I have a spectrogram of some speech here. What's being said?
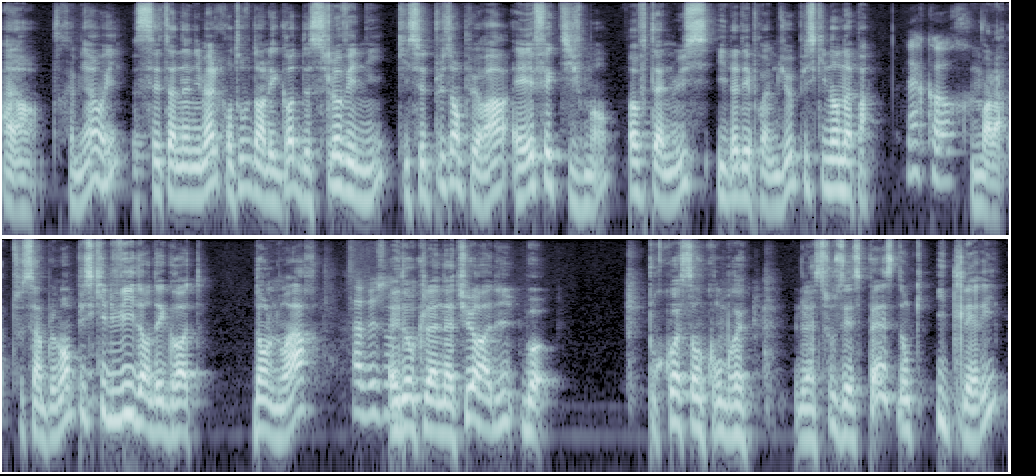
Alors, très bien, oui. C'est un animal qu'on trouve dans les grottes de Slovénie, qui se de plus en plus rare. Et effectivement, Ophthalmus, il a des problèmes d'yeux puisqu'il n'en a pas. D'accord. Voilà, tout simplement, puisqu'il vit dans des grottes dans le noir. Pas besoin. Et donc la nature a dit, bon, pourquoi s'encombrer? La sous-espèce, donc Hitleri,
